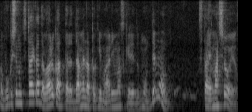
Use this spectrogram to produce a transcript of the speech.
牧師の伝え方悪かったらダメな時もありますけれどもでも伝えましょうよ。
